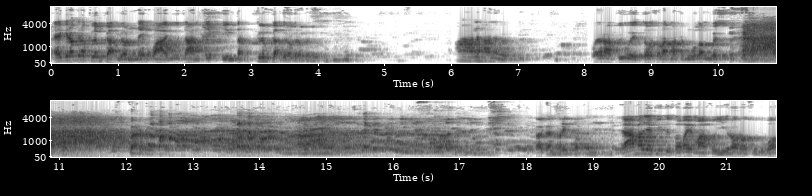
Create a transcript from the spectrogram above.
Eh kira-kira gelem gak yo ning wayu cantik pinter. Gelem gak kira-kira begitu? Aneh-aneh. Kowe rapi wedok salat madhep ngulon wis bar. Akan repot Ya amal ya gitu, pokoknya makuyiro Rasulullah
